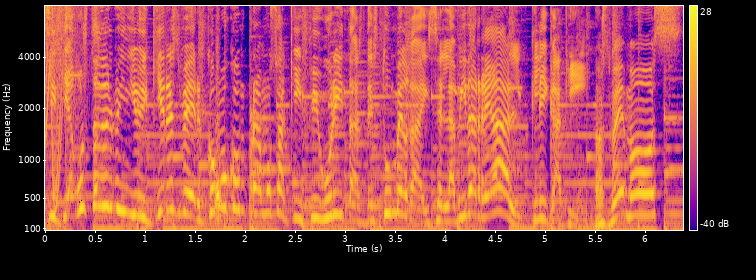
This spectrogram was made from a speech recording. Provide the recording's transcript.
Si te ha gustado el vídeo y quieres ¿Quieres ver cómo compramos aquí figuritas de Stumbleguys en la vida real? Clic aquí. ¡Nos vemos!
